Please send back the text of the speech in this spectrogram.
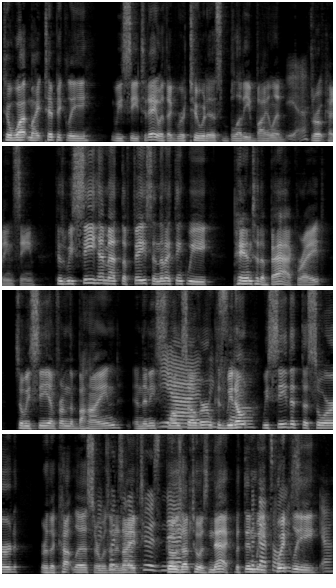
to what might typically we see today with a gratuitous bloody violent Yeah. throat cutting scene because we see him at the face and then I think we pan to the back, right? So we see him from the behind and then he slumps I over because we don't we see that the sword or the cutlass or He was it a puts it up knife goes up to his neck, but then but we that's all you quickly. Yeah.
